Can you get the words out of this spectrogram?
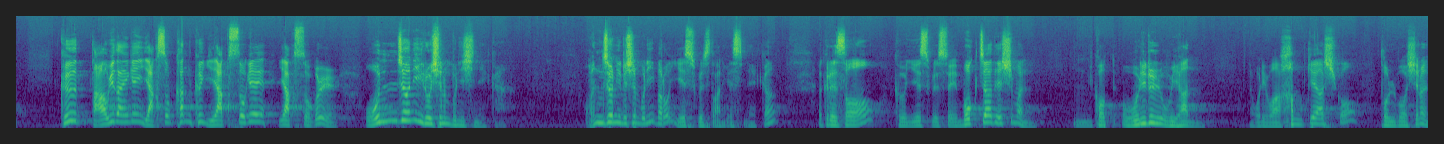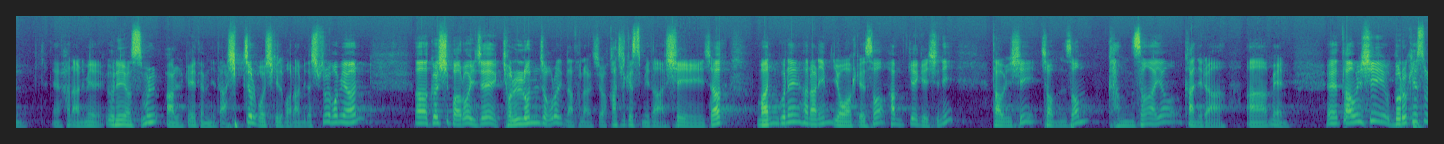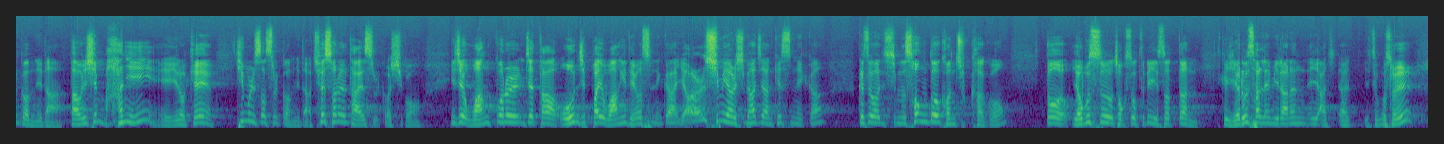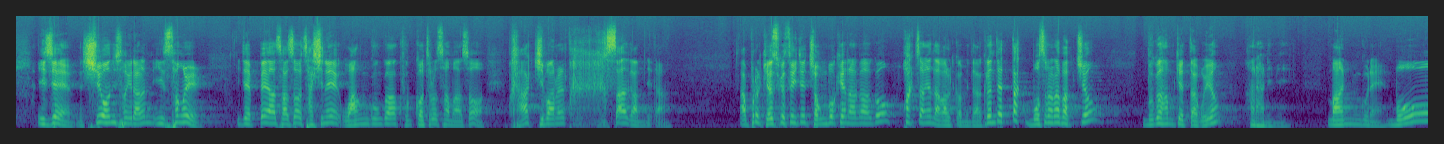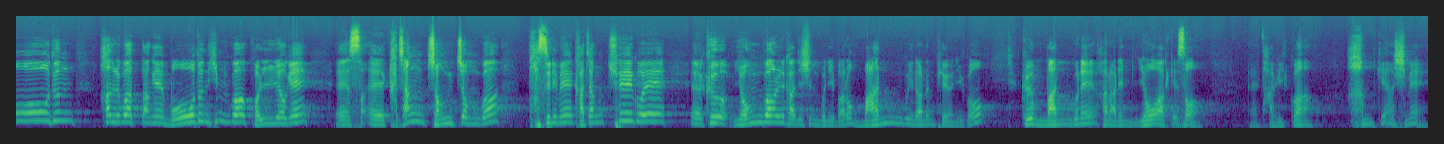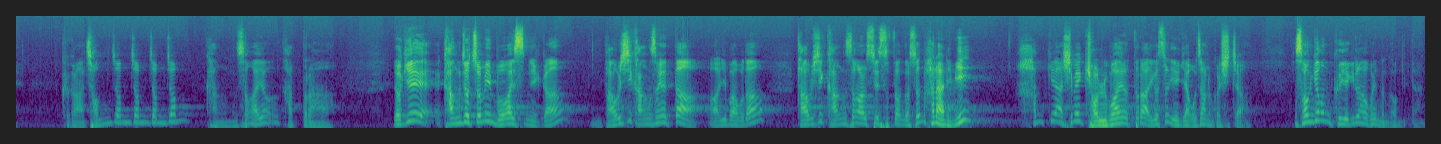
그 다윗 왕에게 약속한 그 약속의 약속을 온전히 이루시는 분이시니까 온전히 이루시는 분이 바로 예수 그리스도 아니겠습니까? 그래서 그 예수 그리스도의 목자 되심은 음, 곧 우리를 위한 우리와 함께 하시고 돌보시는 하나님의 은혜였음을 알게 됩니다. 10절 보시길 바랍니다. 10절 보면 어, 그것이 바로 이제 결론적으로 나타나죠. 같이 읽겠습니다. 시작. 만군의 하나님 여호와께서 함께 계시니 다윗이 점점 강성하여 가니라. 아멘. 에, 다윗이 노력했을 겁니다. 다윗이 많이 이렇게 힘을 썼을 겁니다. 최선을 다했을 것이고 이제 왕권을 이제 다 온 지파의 왕이 되었으니까 열심히 열심히 하지 않겠습니까? 그래서 지금 성도 건축하고 또 여부스 족속들이 있었던 그 예루살렘이라는 이 아- 아, 곳을 이제 시온성이라는 이 성을 이제 빼앗아서 자신의 왕궁과 구- 겉으로 삼아서 다 기반을 다 쌓아갑니다. 앞으로 계속해서 이제 정복해 나가고 확장해 나갈 겁니다. 그런데 딱 못을 하나 박죠? 누가 함께 했다고요? 하나님이 만군의 모든 하늘과 땅의 모든 힘과 권력의 가장 정점과 다스림의 가장 최고의 에, 그 영광을 가지신 분이 바로 만군이라는 표현이고 그 만군의 하나님 여호와께서 에, 다윗과 함께 하심에 그가 점점 점점 점 강성하여 갔더라. 여기에 강조점이 뭐가 있습니까? 다윗이 강성했다. 아, 이바보다 다윗이 강성할 수 있었던 것은 하나님이 함께 하심의 결과였더라. 이것을 얘기하고자 하는 것이죠. 성경은 그 얘기를 하고 있는 겁니다.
